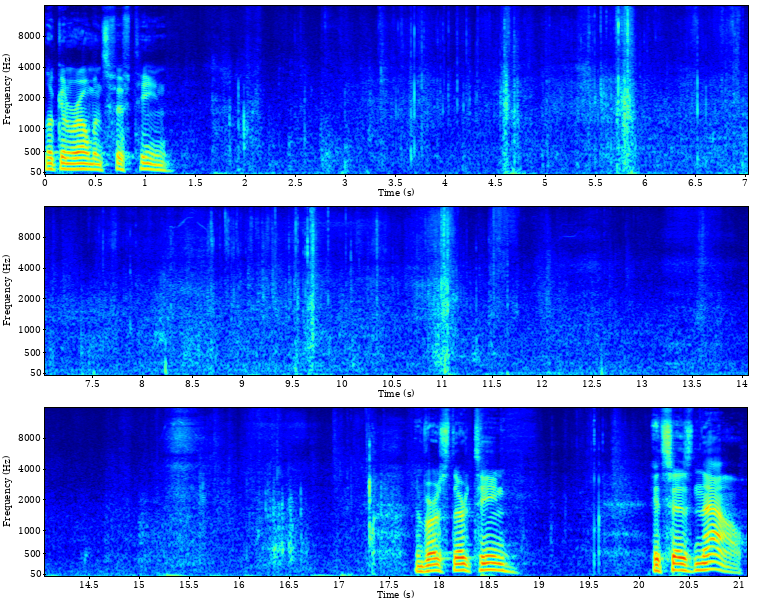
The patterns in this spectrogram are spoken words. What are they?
Look in Romans 15. In verse 13, it says, Now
